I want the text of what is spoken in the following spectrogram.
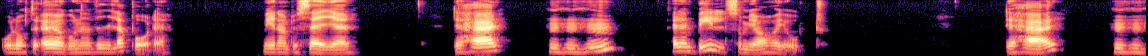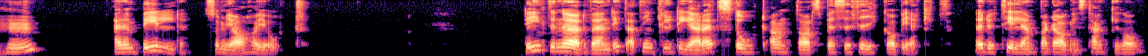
och låter ögonen vila på det. Medan du säger Det här, hm, hm, hm, är en bild som jag har gjort. Det här, hm, hm, hm, är en bild som jag har gjort. Det är inte nödvändigt att inkludera ett stort antal specifika objekt när du tillämpar dagens tankegång.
